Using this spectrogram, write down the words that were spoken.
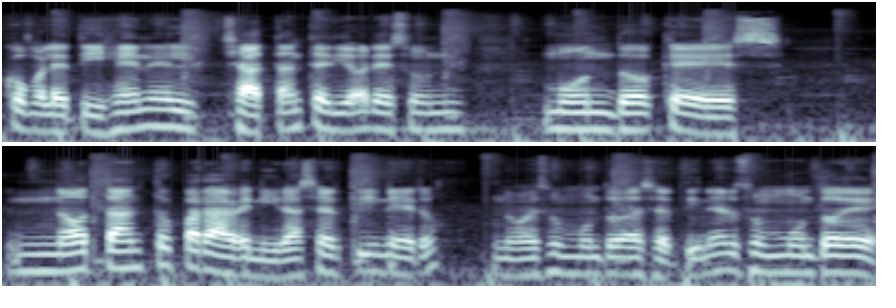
como les dije en el chat anterior, es un mundo que es no tanto para venir a hacer dinero, no es un mundo de hacer dinero, es un mundo de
